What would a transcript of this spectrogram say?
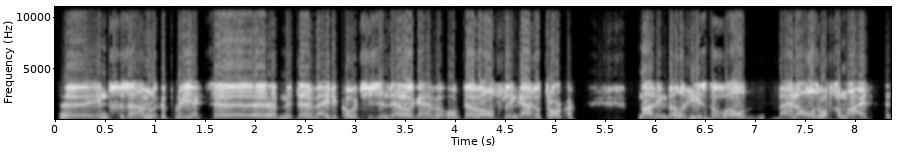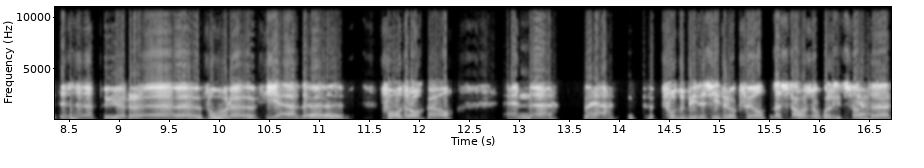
we in het gezamenlijke project met de weidecoaches en dergelijke hebben we ook daar wel flink aan getrokken. Maar in België is toch wel bijna alles wordt gemaaid. Het is puur voeren via de voordroogkuil. En nou ja, voederbieden zie je er ook veel. Dat is trouwens ook wel iets wat,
